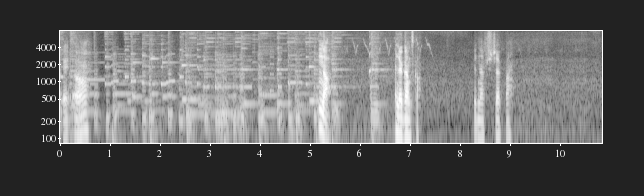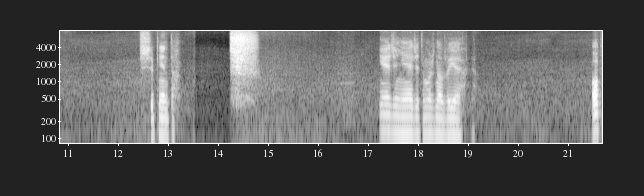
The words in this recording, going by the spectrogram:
Okej, o. No. Elegancko. Jedna przyczepa. Szypnięta. Nie jedzie, nie jedzie, to można wyjechać. Op.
